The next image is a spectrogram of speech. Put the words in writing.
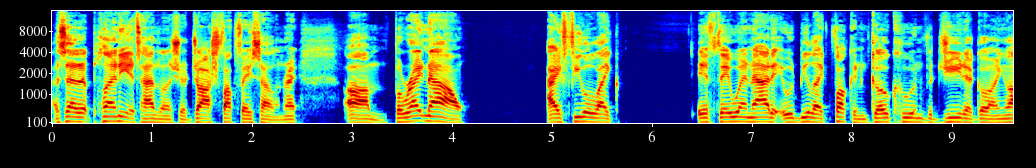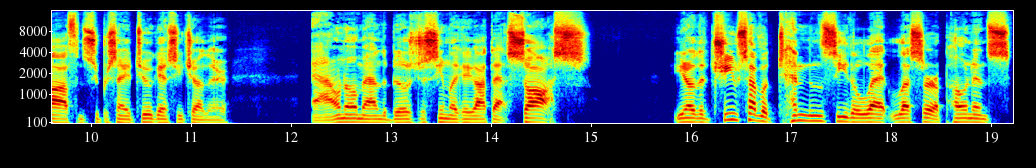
I said it plenty of times on the show. Josh fuckface Allen, right? Um, but right now, I feel like if they went at it, it would be like fucking Goku and Vegeta going off in Super Saiyan two against each other. And I don't know, man. The Bills just seem like they got that sauce. You know, the Chiefs have a tendency to let lesser opponents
